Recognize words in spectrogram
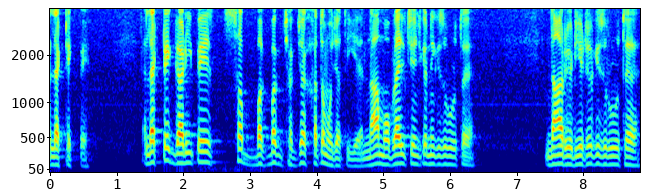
इलेक्ट्रिक पे। इलेक्ट्रिक गाड़ी पे सब बकबक, झकझक ख़त्म हो जाती है। ना मोबाइल चेंज करने की ज़रूरत है, ना रेडिएटर की ज़रूरत है।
